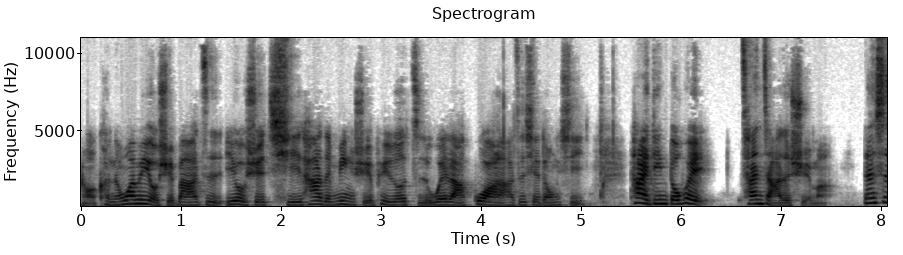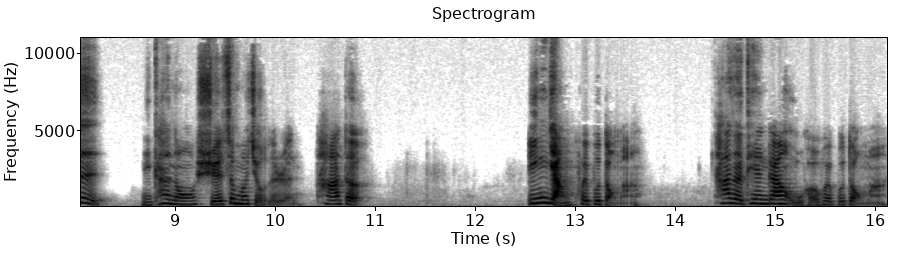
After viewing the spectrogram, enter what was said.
哦，可能外面有学八字，也有学其他的命学，譬如说紫微啦、卦啦这些东西，他一定都会掺杂着学嘛。但是你看哦，学这么久的人，他的阴阳会不懂吗？他的天干五合会不懂吗？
